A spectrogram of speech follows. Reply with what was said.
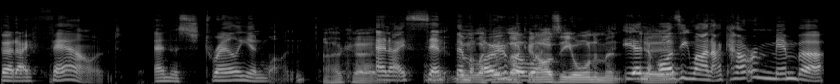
but I found an Australian one Okay. and I sent Yeah, them like, over. a, like an Aussie ornament. yeah, an yeah. Aussie one. I can't remember.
